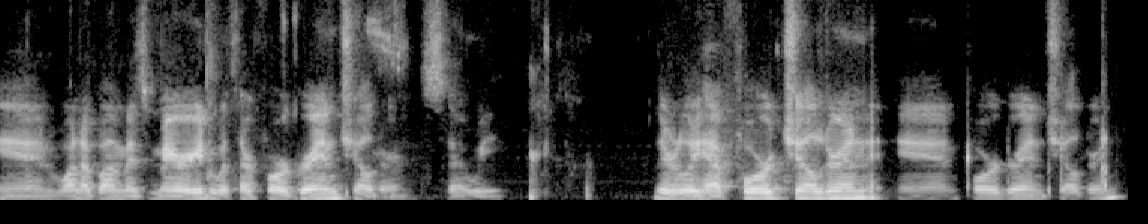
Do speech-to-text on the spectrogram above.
And one of them is married with our four grandchildren. So we literally have four children and four grandchildren.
